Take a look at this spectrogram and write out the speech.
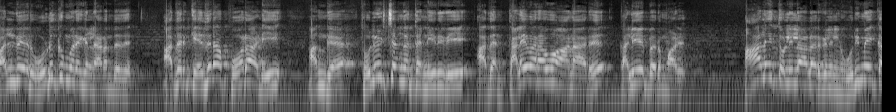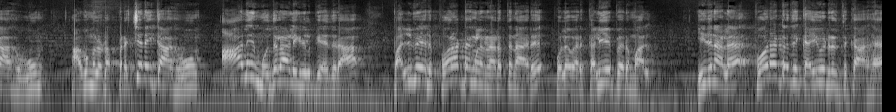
பல்வேறு ஒடுக்குமுறைகள் நடந்தது. அதற்கு எதிராக போராடி அங்க தொழிற்சங்கத்தை நிறுவி அதன் தலைவராகவும் ஆனாரு கலிய பெருமாள் ஆலை தொழிலாளர்களின் உரிமைக்காகவும் அவங்களோட பிரச்சனைக்காகவும் ஆலை முதலாளிகளுக்கு எதிராக பல்வேறு போராட்டங்களை நடத்தினாரு புலவர் கலிய பெருமாள் இதனால போராட்டத்தை கைவிடுறதுக்காக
